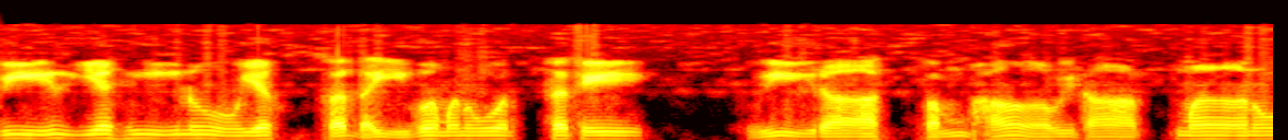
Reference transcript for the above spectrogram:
वीर्यहीनो यः स दैवमनुवर्तते वीराः सम्भावितात्मानो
